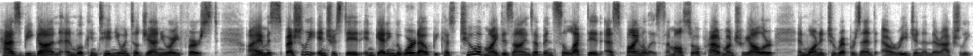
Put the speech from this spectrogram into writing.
has begun and will continue until January 1st. I am especially interested in getting the word out because two of my designs have been selected as finalists. I'm also a proud Montrealer and wanted to represent our region, and they're actually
